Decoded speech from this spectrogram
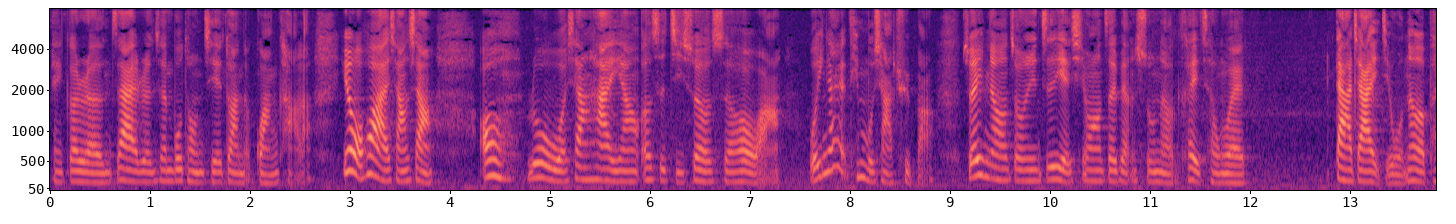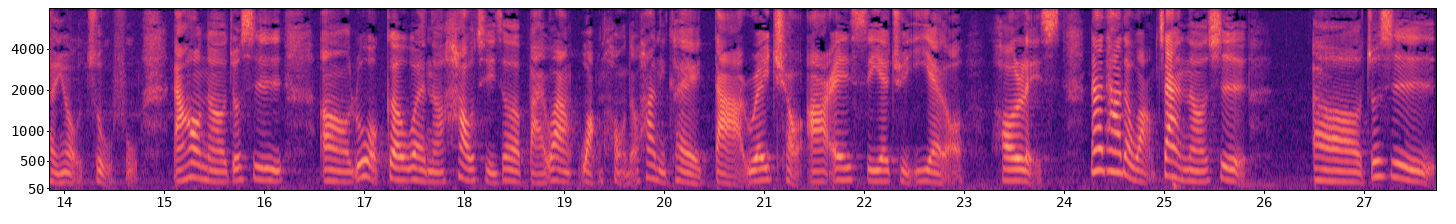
每个人在人生不同阶段的关卡啦。因为我后来想想，哦，如果我像他一样二十几岁的时候啊，我应该也听不下去吧。所以呢，总而言之，也希望这本书呢可以成为。大家以及我那个朋友祝福，然后呢，就是呃，如果各位呢好奇这个百万网红的话，你可以打 Rachel R A C H E L Hollis，那他的网站呢是呃，就是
